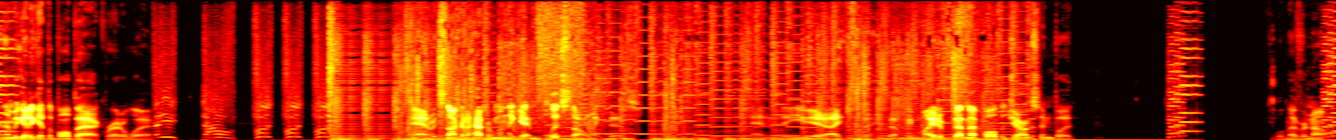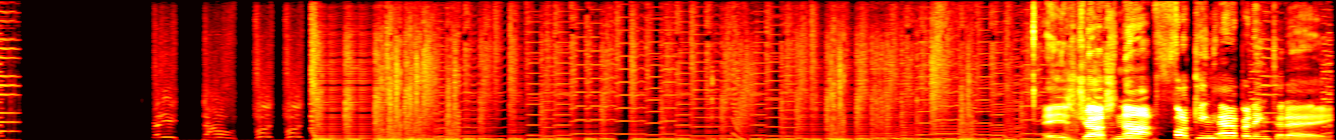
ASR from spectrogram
and then we gotta get the ball back right away. And it's not gonna happen when they get blitzed on like this. Yeah, I, I, we might have gotten that ball to Johnson, but we'll never know. It is just not fucking happening today.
